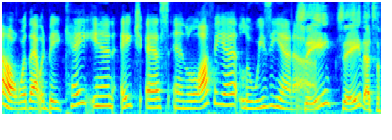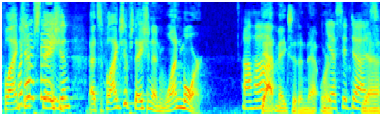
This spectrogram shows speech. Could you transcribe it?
Oh, well, that would be KNHS in Lafayette, Louisiana. See, see, that's the flagship station. That's the flagship station, and one more. Uh huh. That makes it a network. Yes, it does. Yeah.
